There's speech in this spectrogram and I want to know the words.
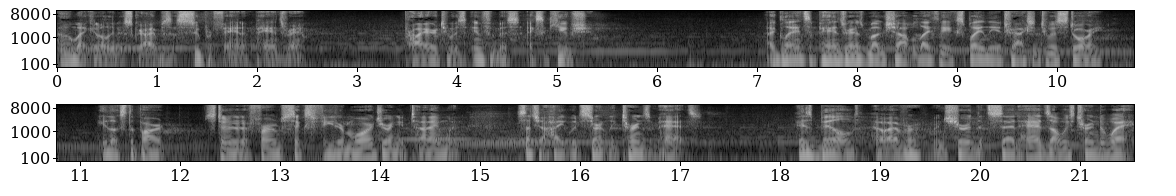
whom I can only describe as a super fan of Panzram, prior to his infamous execution. A glance at Panzram's mugshot will likely explain the attraction to his story. He looks the part, stood at a firm six feet or more during a time when such a height would certainly turn some heads. His build, however, ensured that said heads always turned away,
